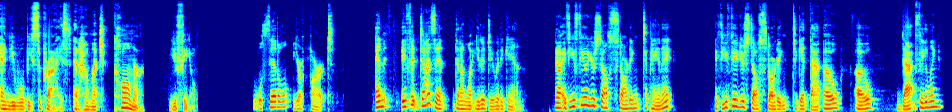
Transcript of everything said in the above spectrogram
And you will be surprised at how much calmer you feel. It will settle your heart. And if it doesn't, then I want you to do it again. Now, if you feel yourself starting to panic, if you feel yourself starting to get that, oh, oh, that feeling,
